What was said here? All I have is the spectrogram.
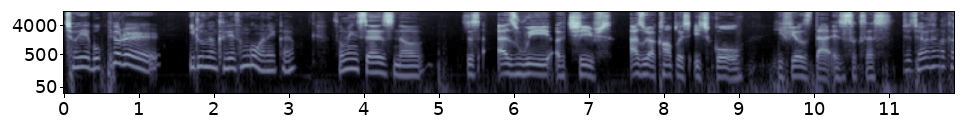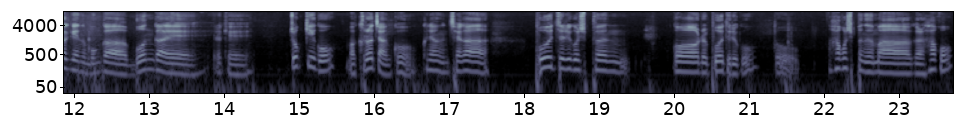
저희의 목표를 이루면 그게 성공 아닐까요? Something says no. Just as we achieve, as we accomplish each goal, he feels that is success. 제가 생각하기에는 뭔가 무언가에 이렇게 쫓기고 막 그러지 않고 그냥 제가 보여드리고 싶은 거를 보여드리고 또 하고 싶은 음악을 하고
